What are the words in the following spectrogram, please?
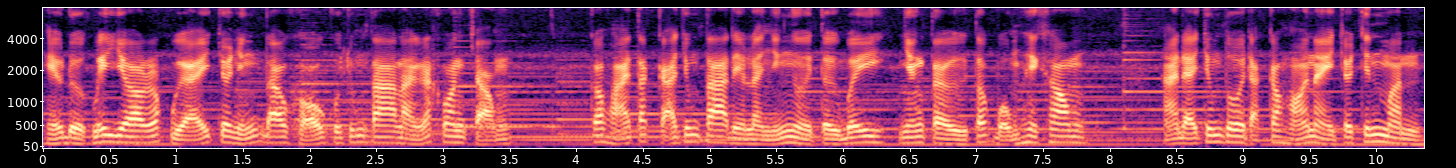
hiểu được lý do gốc rễ cho những đau khổ của chúng ta là rất quan trọng. Có phải tất cả chúng ta đều là những người từ bi, nhân từ, tốt bụng hay không? Hãy để chúng tôi đặt câu hỏi này cho chính mình.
